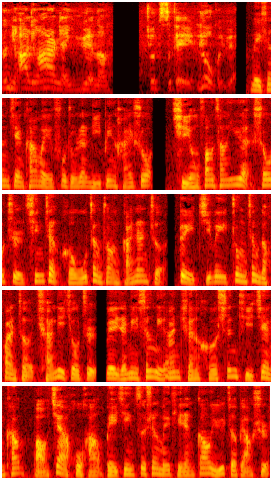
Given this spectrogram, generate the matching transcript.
那你二零二二年一月呢，就只给六个月。卫生健康委副主任李斌还说。启用方舱医院收治轻症和无症状感染者，对极为重症的患者全力救治，为人民生命安全和身体健康保驾护航。北京资深媒体人高瑜则表示，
